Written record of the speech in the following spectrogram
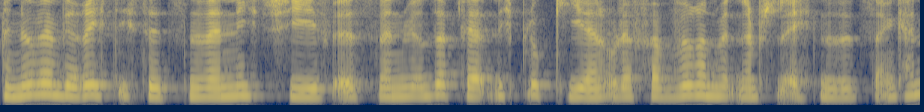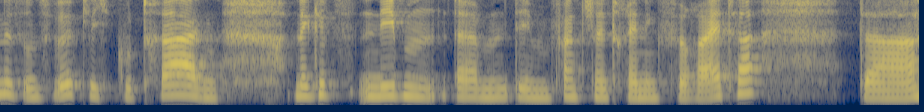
Nur wenn wir richtig sitzen, wenn nichts schief ist, wenn wir unser Pferd nicht blockieren oder verwirren mit einem schlechten Sitz, dann kann es uns wirklich gut tragen. Und da gibt's neben ähm, dem Functional Training für Reiter da,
